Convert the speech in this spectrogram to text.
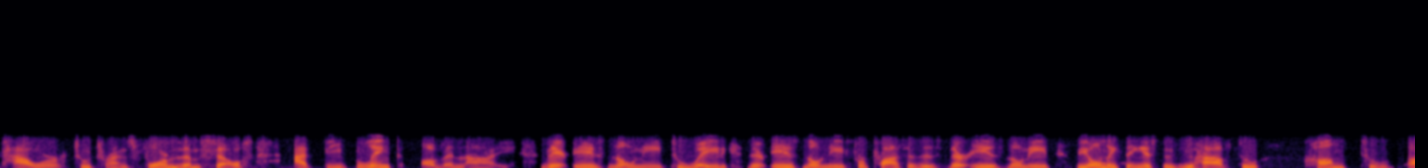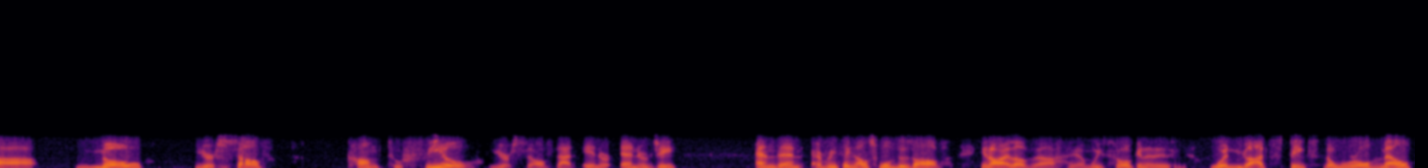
power to transform themselves at the blink of an eye. There is no need to wait. There is no need for processes. There is no need. The only thing is that you have to come to uh, know yourself, come to feel yourself, that inner energy, and then everything else will dissolve. You know, I love, uh, and we've spoken of this, when God speaks, the world melts.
